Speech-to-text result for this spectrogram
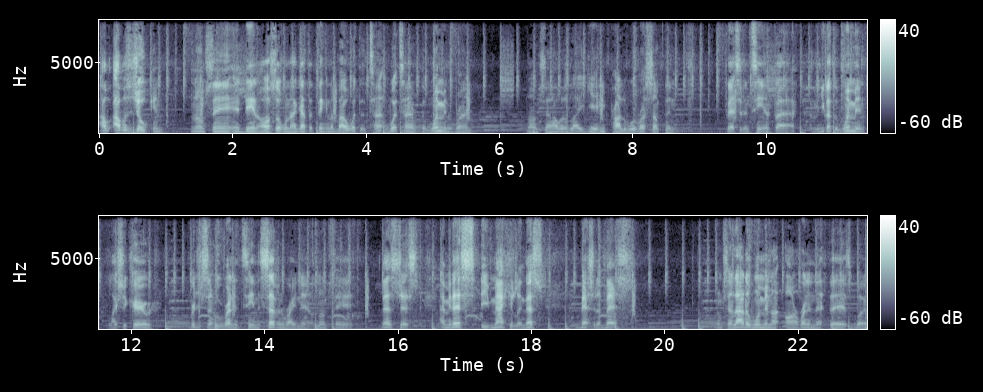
I, I was joking. You know what I'm saying? And then also when I got to thinking about what the time, what times the women run, you know what I'm saying? I was like, yeah, he probably would run something faster than 10 5. I mean, you got the women like Sha'Carri Richardson who running 10 7 right now. You know what I'm saying? That's just, I mean, that's immaculate. That's best of the best. Know I'm saying? A lot of women aren't running that fast, but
